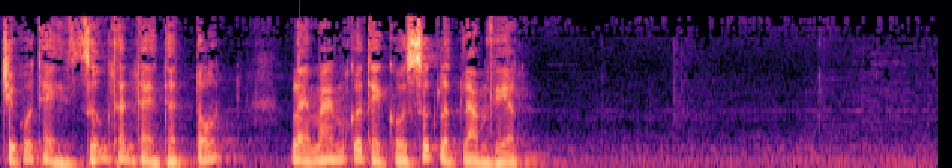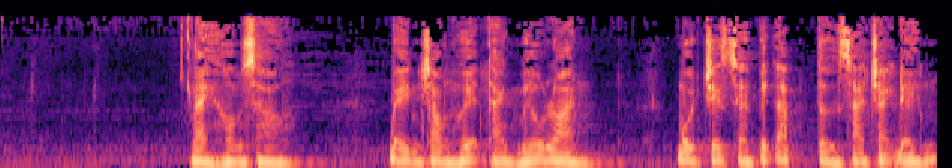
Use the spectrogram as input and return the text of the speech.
Chỉ có thể dưỡng thân thể thật tốt, Ngày mai mới có thể có sức lực làm việc. Ngày hôm sau, Bên trong huyện thành Miếu Loan Một chiếc xe pick up từ xa chạy đến.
